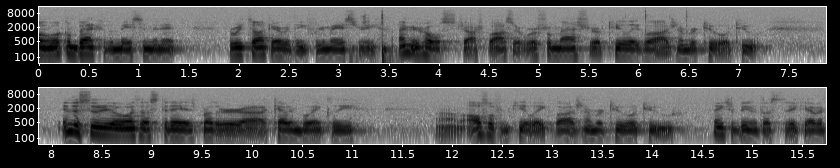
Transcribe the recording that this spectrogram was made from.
and welcome back to the Mason Minute, where we talk everything Freemasonry. I'm your host, Josh Bossert. We're from Master of Teal Lake Lodge, number 202. In the studio with us today is brother uh, Kevin Blakely, um, also from Teal Lake Lodge, number 202. Thanks for being with us today, Kevin.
